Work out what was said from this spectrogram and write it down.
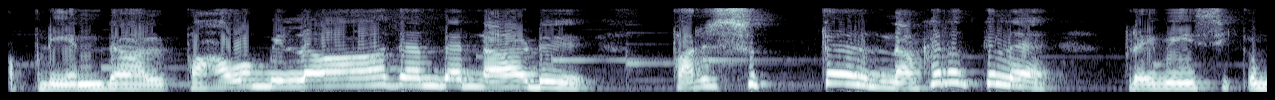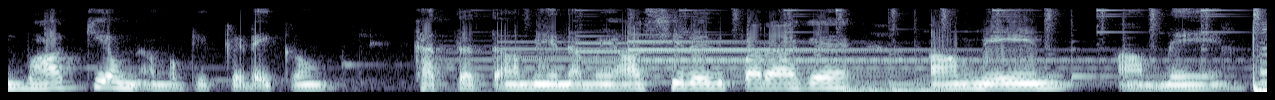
அப்படி என்றால் பாவம் இல்லாத அந்த நாடு பரிசுத்த நகரத்துல பிரவேசிக்கும் பாக்கியம் நமக்கு கிடைக்கும். கத்த தாமே நம்மை ஆசீர்வதிப்பாராக. ஆமேன் ஆமேன்.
